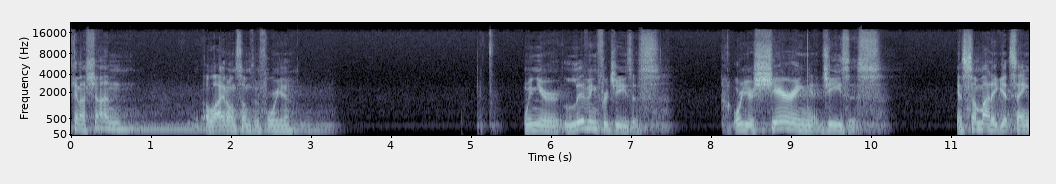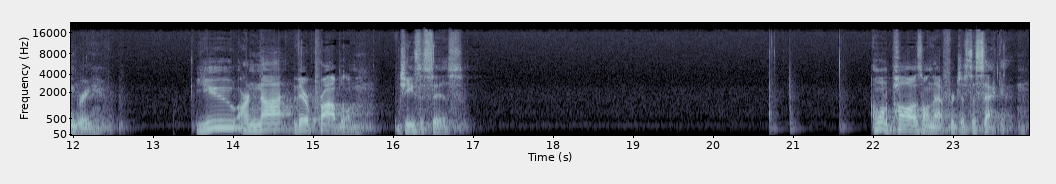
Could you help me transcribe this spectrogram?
Can I shine a light on something for you? When you're living for Jesus or you're sharing Jesus and somebody gets angry, you are not their problem. Jesus is. I want to pause on that for just a second.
